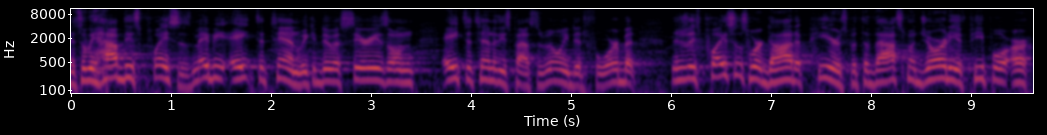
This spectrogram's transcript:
And so we have these places, maybe eight to 10. We could do a series on eight to 10 of these passages. We only did four, but there's these places where God appears, but the vast majority of people are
